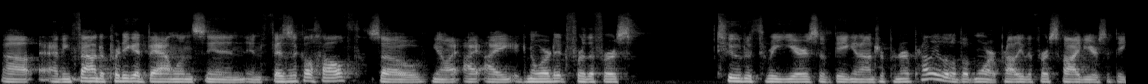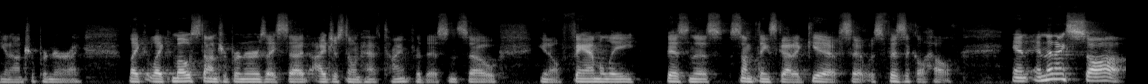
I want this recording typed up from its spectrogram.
Uh, having found a pretty good balance in in physical health. So you know, I, I ignored it for the first two to three years of being an entrepreneur, probably a little bit more, probably the first five years of being an entrepreneur. I, like like most entrepreneurs, I said I just don't have time for this, and so you know, family, business, something's got to give. So it was physical health, and and then I saw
